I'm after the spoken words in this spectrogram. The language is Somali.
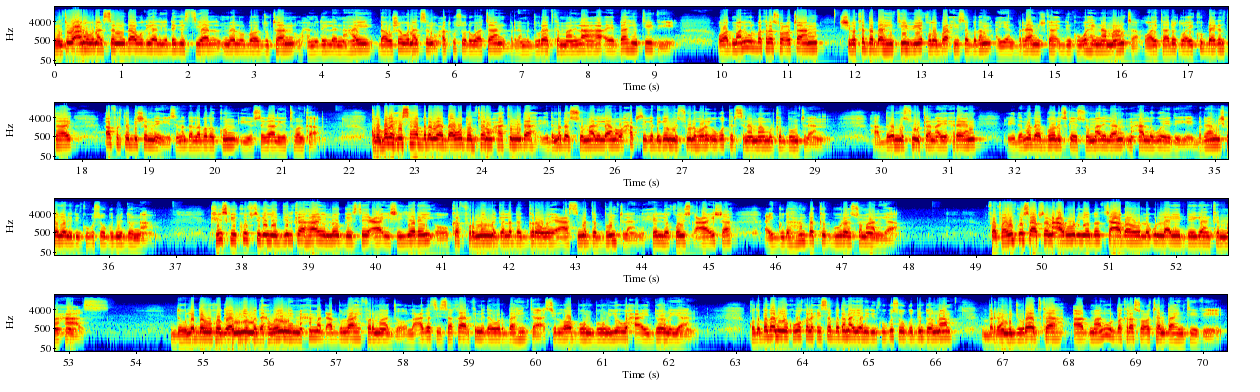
kulanti wacan oo wanaagsan daawadayaal iyo dhegeystayaal meel walba oad joogtaan. Waxaanu idin leenahay daawasho wanaagsan waxaad ku soo dhawaataan barnaamij dureedka maalinlaha ah ee baahin t v oo aada maalin walba kala socotaan. Shabakada baahin t v qodobo xiise badan ayaan barnaamijka idinkugu haynaa maanta oo ay taariikhdu ay ku beegan tahay afarta bisha may sanada labada kun iyo sagaal iyo tobanka. Qodobada xiisaha badan ee daawo doontaan waxaa ka mid ah ciidamada somalilan oo xabsiga dhigay mas'uul horey uga tirsanaa maamulka puntland haddaba mas'uulkan ay xireen ciidamada booliska ee somalilan maxaa lagu eedeeyey barnaamijka ayaan idinkugu soo gudmi doonaa kiiskii kufsiga iyo dilka ahaa ee loo geystay caa-isha yarey oo ka furmay magaalada garowe ee caasimada puntland xilli qoyska caa-isha ay guud ahaanba ka guureen soomaaliya. Faahfaahin ku saabsan carruur iyo dad shacab ah oo lagu laayay deegaanka maxaas dowladda uu hogaamiyo madaxweyne maxamed cabdulaahi farmaajo lacaga siisa qaar ka mid ah warbaahinta si loo buunbuuniyo waxa ay doonayaan. Qodobadan iyo kuwo kale xiise badan ayaan idinkugu soo gudbin doonaa. Barnaamij wareedka aada maalin walba kala socotaan baahin t v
